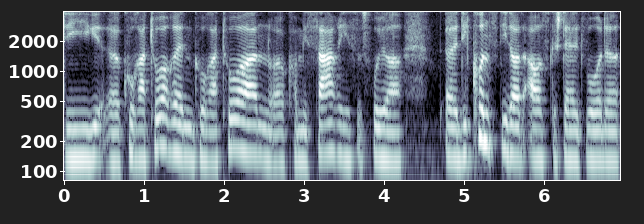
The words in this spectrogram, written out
die äh, Kuratorinnen, Kuratoren oder Kommissare hieß es früher, äh, die Kunst, die dort ausgestellt wurde.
